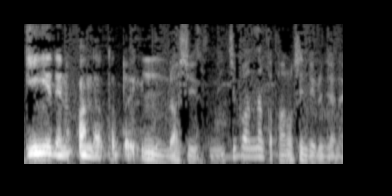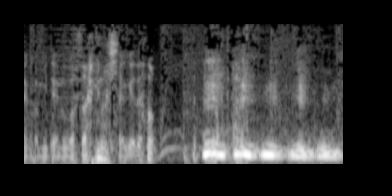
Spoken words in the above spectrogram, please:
銀英伝のファンだったというう。ん、らしいですね。一番なんか楽しんでるんじゃないかみたいな噂ありましたけど。うん、うん、うん、うん、うん。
